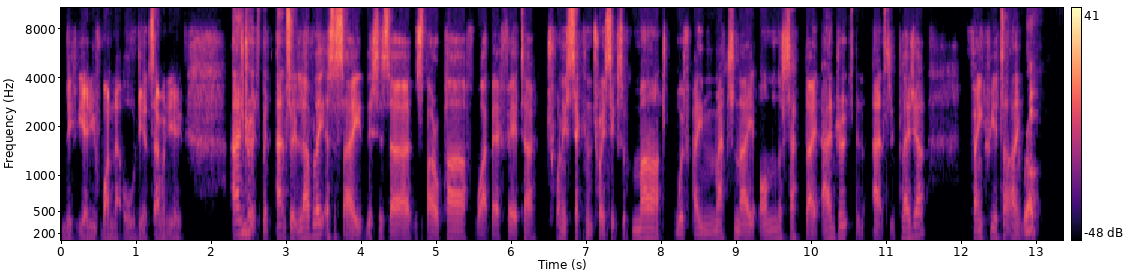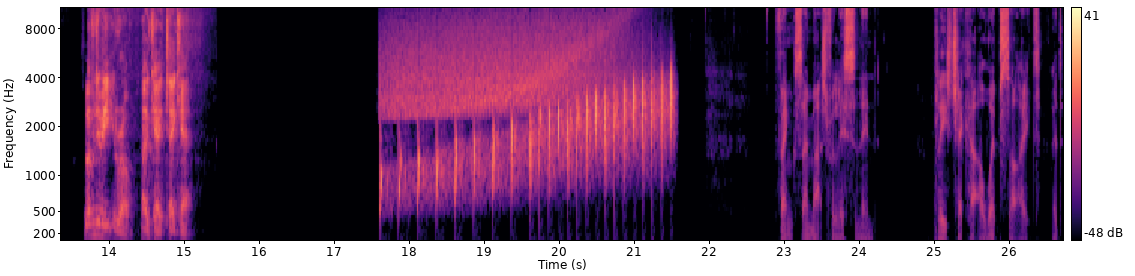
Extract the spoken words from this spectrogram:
Yeah, you've won that audience, haven't you? Andrew, it's been absolutely lovely. As I say, this is uh, the Spiral Path, White Bear Theatre, 22nd, 26th of March, with a matinee on the Saturday. Andrew, it's been an absolute pleasure. Thank you for your time. Rob, lovely to meet you, Rob. Okay, take care. Thanks so much for listening. Please check out our website at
